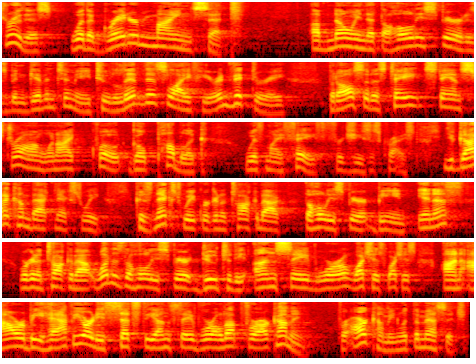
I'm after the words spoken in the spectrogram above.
through this with a greater mindset of knowing that the Holy Spirit has been given to me to live this life here in victory, but also to stay, stand strong when I, quote, go public with my faith for Jesus Christ. You've got to come back next week because next week we're going to talk about the Holy Spirit being in us. We're going to talk about what does the Holy Spirit do to the unsaved world. Watch this, watch this. On our behalf, He already sets the unsaved world up for our coming, for our coming with the message.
